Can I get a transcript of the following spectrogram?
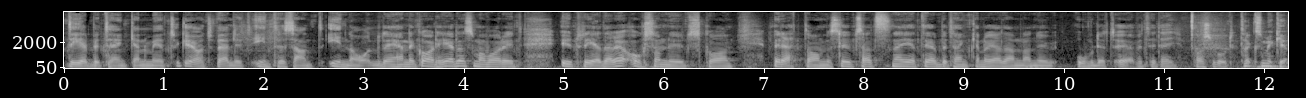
delbetänkande med, tycker jag, ett väldigt intressant innehåll. Det är Henrik Gardhede, som har varit utredare och som nu ska berätta om slutsatserna i ett delbetänkande och jag lämnar nu ordet över till dig. Varsågod. Tack så mycket.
